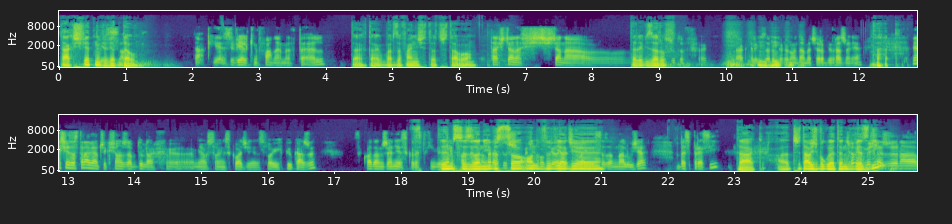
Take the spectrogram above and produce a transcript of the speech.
Tak, świetny wywiad dał. Tak, jest wielkim fanem FPL. Tak, tak, bardzo fajnie się to czytało. Ta ściana, ściana telewizorów. Rzutów, tak, telewizorów, jak ogląda mecze, robi wrażenie. Tak. Ja się zastanawiam, czy książę Abdullah e, miał w swoim składzie swoich piłkarzy. Zakładam, że nie, skoro jest takim W tym sezonie, no wiesz co, on w wywiadzie... sezon na luzie, bez presji. Tak, a czytałeś w ogóle ten Człowiek wywiad z nim? Myślę, że na,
